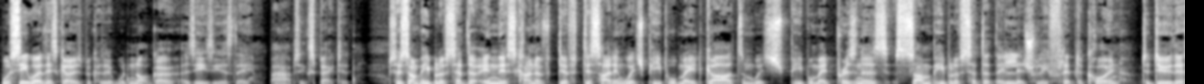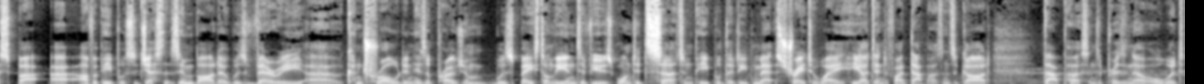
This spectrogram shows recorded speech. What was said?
We'll see where this goes because it would not go as easy as they perhaps expected. So some people have said that in this kind of de- deciding which people made guards and which people made prisoners, some people have said that they literally flipped a coin to do this, but uh, other people suggest that Zimbardo was very uh, controlled in his approach and was based on the interviews, wanted certain people that he'd met straight away. He identified that person's a guard, that person's a prisoner, or would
